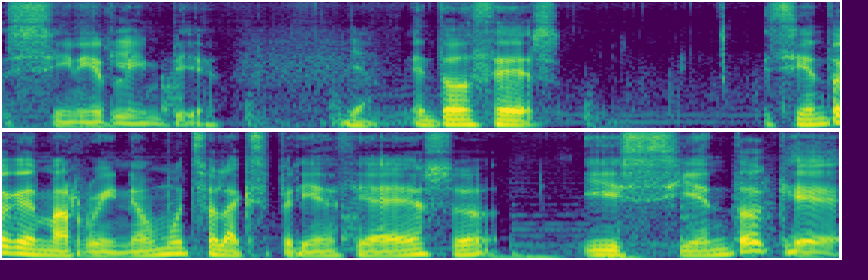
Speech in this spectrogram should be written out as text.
sin ir limpia. Entonces, siento que me arruinó mucho la experiencia eso y siento que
